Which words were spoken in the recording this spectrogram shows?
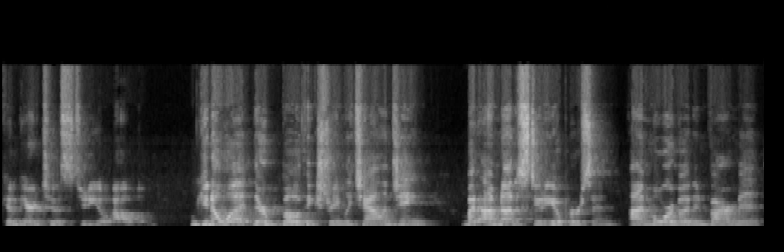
compared to a studio album? You know what? They're both extremely challenging, but I'm not a studio person. I'm more of an environment.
